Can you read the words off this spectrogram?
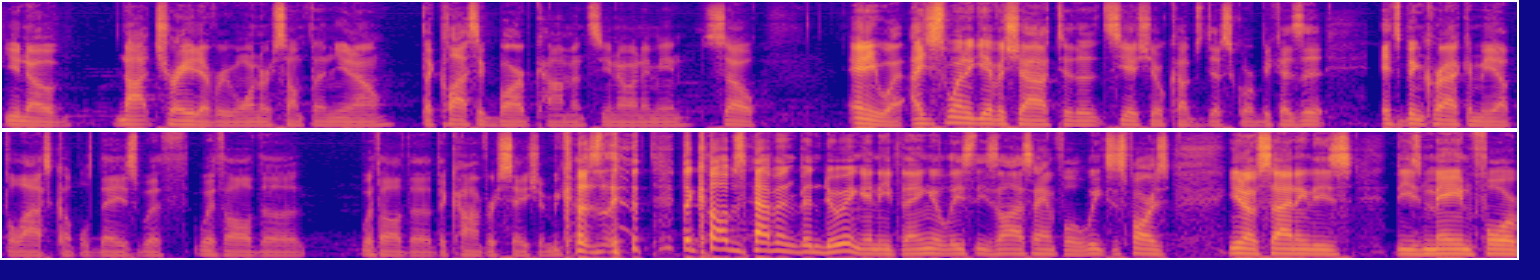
you know not trade everyone or something. You know the classic Barb comments. You know what I mean? So anyway, I just want to give a shout out to the CHGO Cubs Discord because it it's been cracking me up the last couple days with with all the with all the the conversation because the Cubs haven't been doing anything at least these last handful of weeks as far as you know signing these these main four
